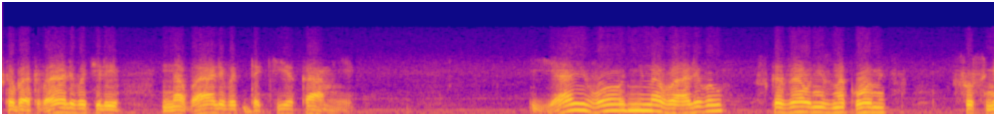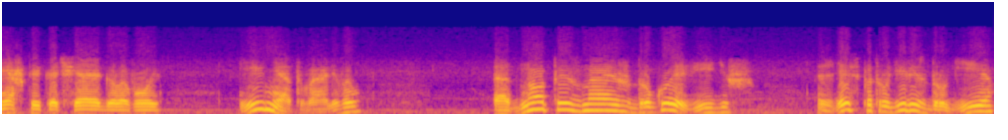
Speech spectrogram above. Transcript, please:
чтобы отваливать или наваливать такие камни. «Я его не наваливал», — сказал незнакомец, с усмешкой качая головой и не отваливал. Одно ты знаешь, другое видишь. Здесь потрудились другие,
